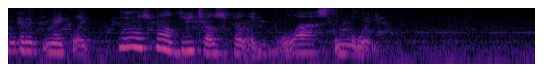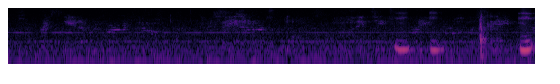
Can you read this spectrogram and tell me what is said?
I'm gonna make like little small details of it like blasting away. This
